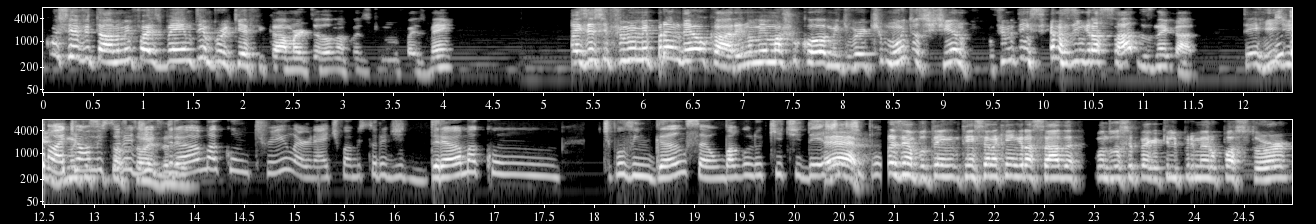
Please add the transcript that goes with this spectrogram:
comecei a evitar, não me faz bem, não tem por que ficar martelando uma coisa que não me faz bem. Mas esse filme me prendeu, cara, e não me machucou, me diverti muito assistindo. O filme tem cenas engraçadas, né, cara? Você ri de, Então, é que é uma mistura de ali. drama com thriller, né? Tipo, uma mistura de drama com, tipo, vingança, um bagulho que te deixa, É, tipo, Por exemplo, tem, tem cena que é engraçada quando você pega aquele primeiro pastor,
